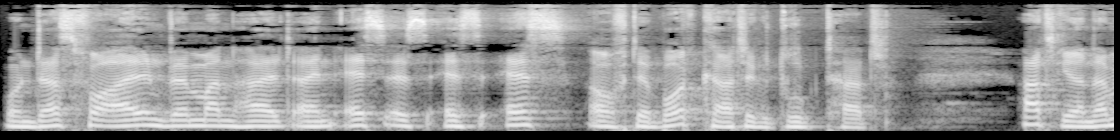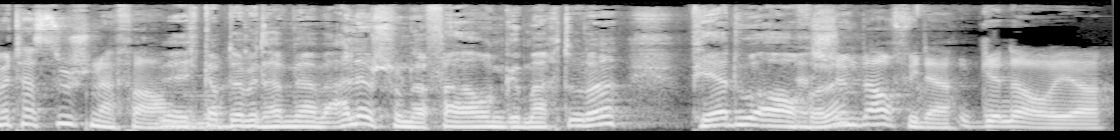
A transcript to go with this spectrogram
Und das vor allem, wenn man halt ein SSSS auf der Bordkarte gedruckt hat. Adrian, damit hast du schon Erfahrung. Ja, ich glaube, damit haben wir alle schon Erfahrung gemacht, oder? Per, du auch, das oder? Stimmt auch wieder. Genau, ja.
